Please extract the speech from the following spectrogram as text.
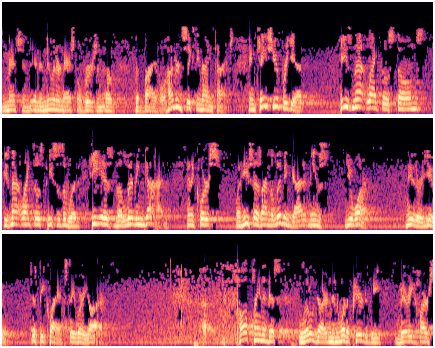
mentioned in the New International Version of the Bible. 169 times. In case you forget, He's not like those stones. He's not like those pieces of wood. He is the living God. And of course, when He says, I'm the living God, it means you aren't. Neither are you. Just be quiet. Stay where you are. Uh, Paul planted this little garden in what appeared to be very harsh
